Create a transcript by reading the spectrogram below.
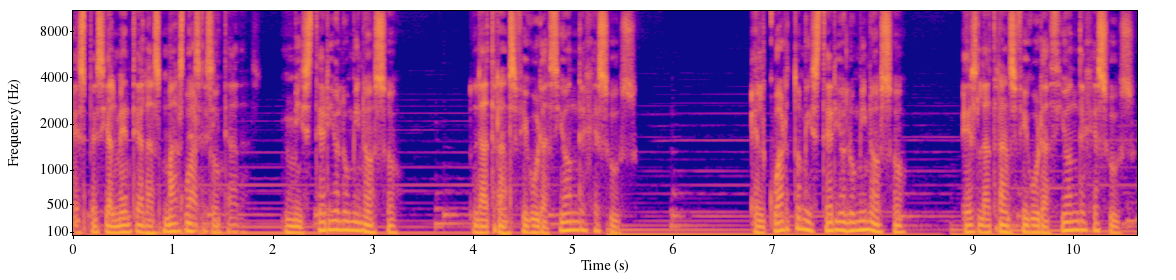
especialmente a las más necesitadas. Misterio luminoso. La transfiguración de Jesús. El cuarto misterio luminoso es la transfiguración de Jesús.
